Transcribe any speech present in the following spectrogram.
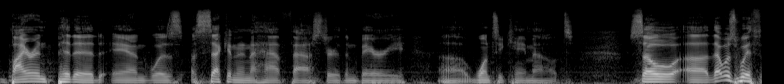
Byron pitted and was a second and a half faster than Berry uh, once he came out. So uh, that was with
